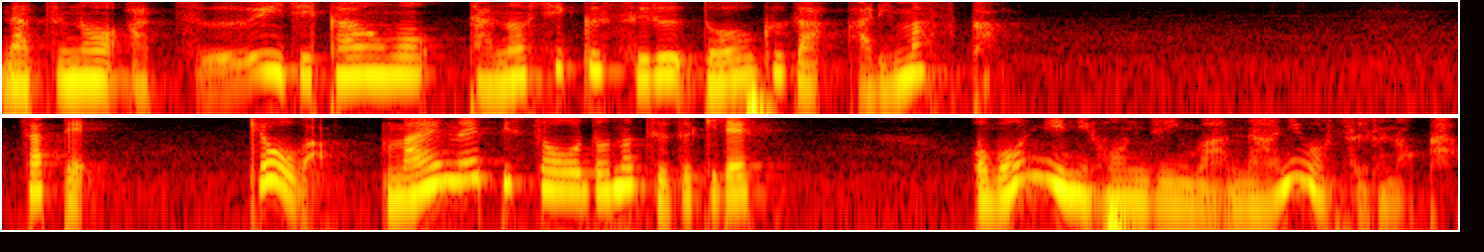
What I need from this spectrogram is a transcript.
夏の暑い時間を楽しくする道具がありますか？さて、今日は前のエピソードの続きです。お盆に日本人は何をするのか。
